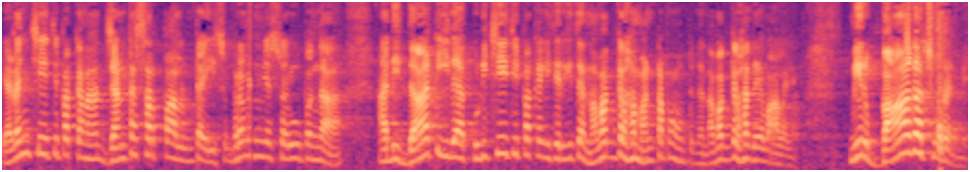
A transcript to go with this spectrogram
ఎడం చేతి పక్కన జంట సర్పాలు ఉంటాయి సుబ్రహ్మణ్య స్వరూపంగా. అది దాటి ఇలా కుడి చేతి పక్కకి తిరిగితే నవగ్రహ మంటపం ఉంటుంది నవగ్రహ దేవాలయం. మీరు బాగా చూడండి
